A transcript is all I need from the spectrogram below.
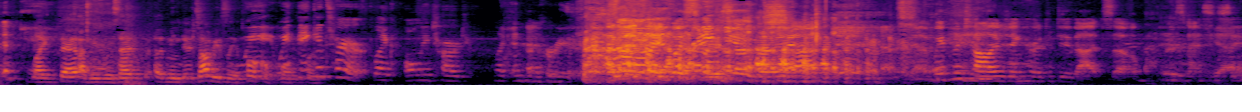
like that. I mean, was that? I mean, it's obviously a focal We, we think but- it's her like only charge like in her career. So it was pretty cute. Yeah. Yeah, We've been challenging her to do that, so it was nice to see.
